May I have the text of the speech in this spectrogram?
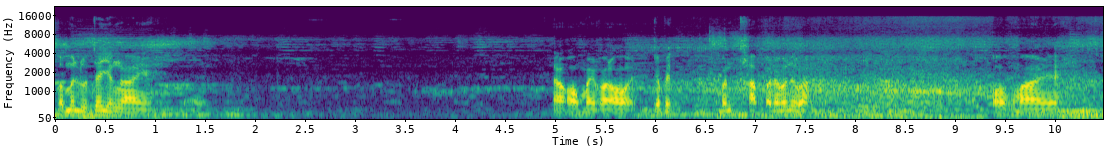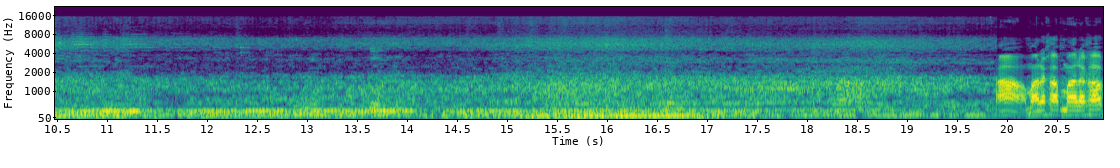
แล้วมันหลุดได้ยังไงเอาออกใหม่ก่อนเอาจะไปมันทับอะไรมันหรือเปล่าออกใหม่อ้าวมาแล้วครับมาแล้วครับ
